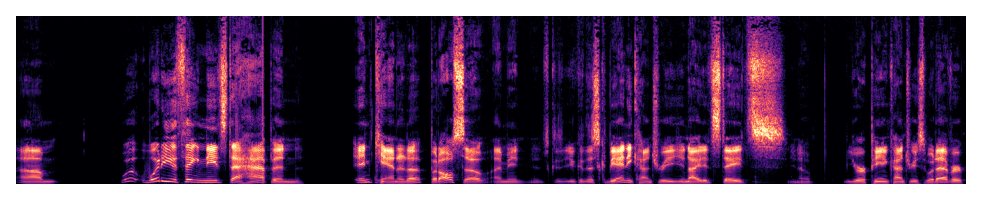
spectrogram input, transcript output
Um, what, what do you think needs to happen in Canada, but also, I mean, you could, this could be any country, United States, you know, European countries, whatever.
